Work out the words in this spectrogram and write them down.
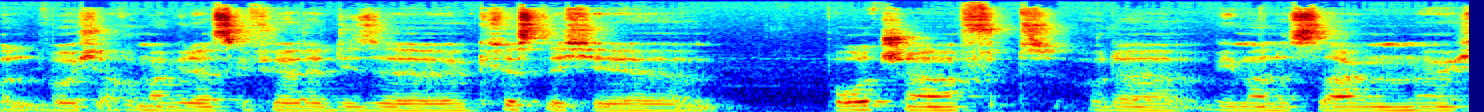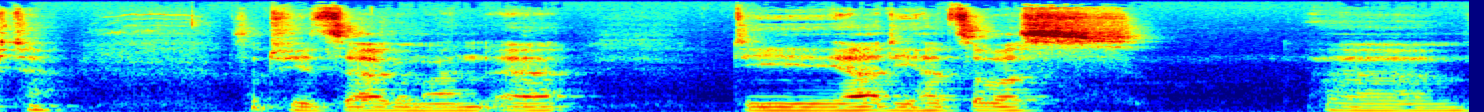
und wo ich auch immer wieder das Gefühl hatte, diese christliche Botschaft oder wie man das sagen möchte, ist natürlich jetzt sehr allgemein, äh, die, ja, die hat sowas ähm,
